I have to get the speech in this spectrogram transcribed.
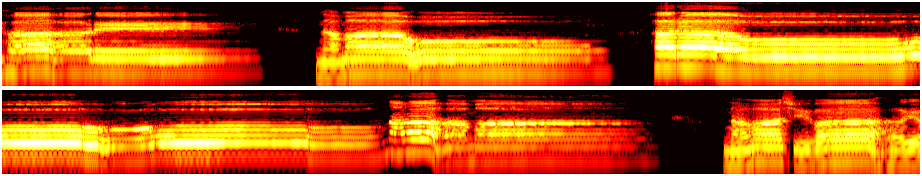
Hare. Namah Namah Shivaya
